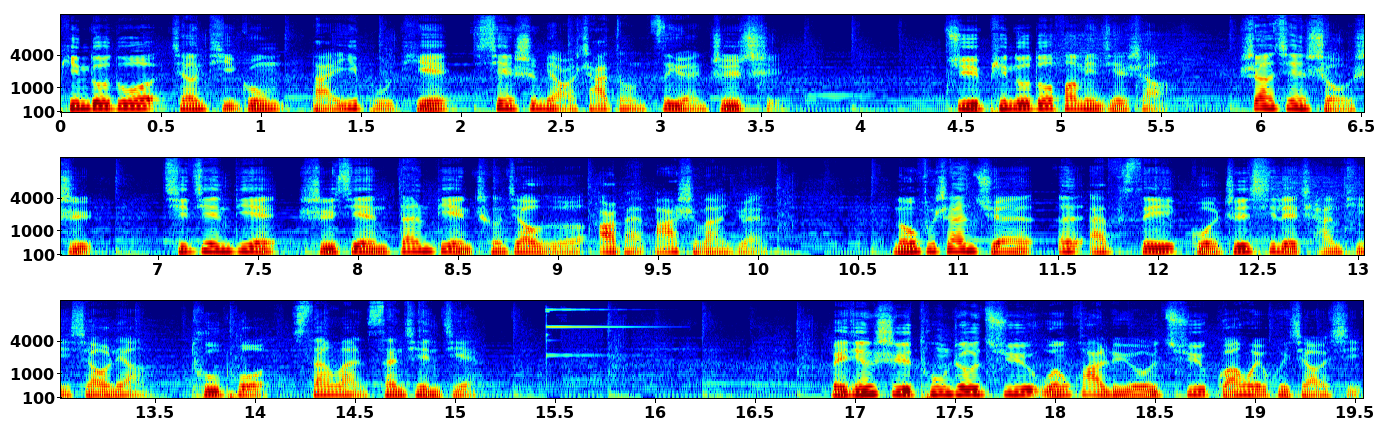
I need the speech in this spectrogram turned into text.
拼多多将提供百亿补贴、限时秒杀等资源支持。据拼多多方面介绍，上线首日旗舰店实现单店成交额二百八十万元，农夫山泉 NFC 果汁系列产品销量突破三万三千件。北京市通州区文化旅游区管委会消息，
